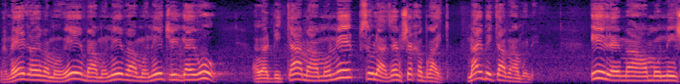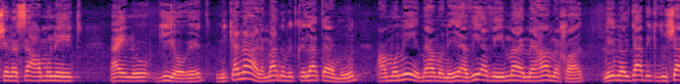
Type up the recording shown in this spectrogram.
במה דברים אמורים? בהמוני והמונית שהתגיירו. אבל ביתה מהמונית פסולה, זה המשך הברייתא. מהי ביתה מהמונית? אילמה המוני שנשא עמונית, היינו גיורת מקנה, למדנו בתחילת העמוד, עמוני מהמוני, אביה ואימה הם מעם אחד, לי נולדה בקדושה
